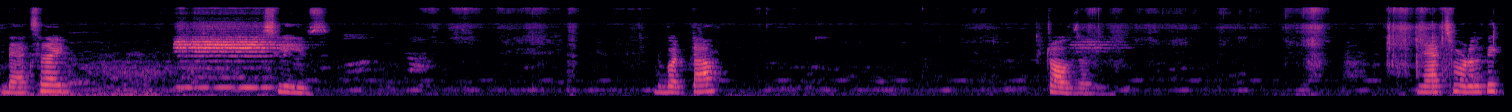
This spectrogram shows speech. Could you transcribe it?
back side sleeves. Dupatta trouser next model pic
